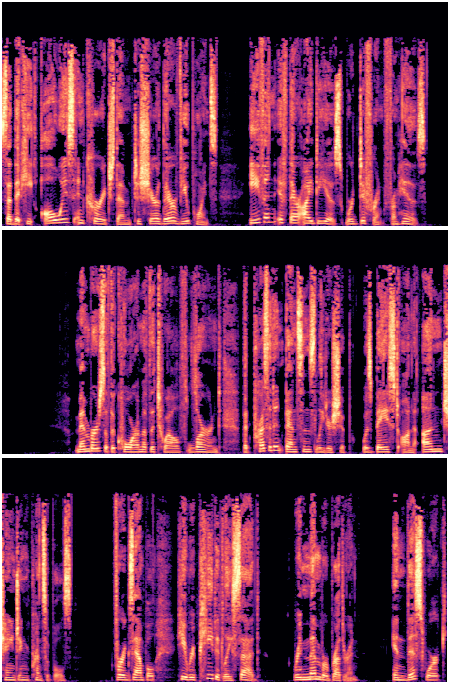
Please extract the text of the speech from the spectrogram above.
said that he always encouraged them to share their viewpoints, even if their ideas were different from his. Members of the Quorum of the Twelve learned that President Benson's leadership was based on unchanging principles. For example, he repeatedly said, Remember, brethren, in this work,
